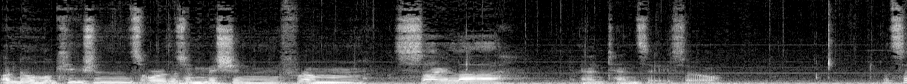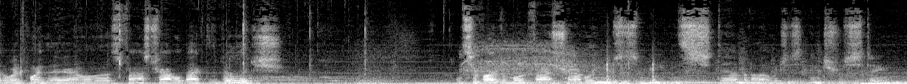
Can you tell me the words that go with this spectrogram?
Unknown locations, or there's a mission from Sila and Tensay, so let's set a waypoint there and let's fast travel back to the village. In survival mode, fast traveling uses meat and stamina, which is interesting.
